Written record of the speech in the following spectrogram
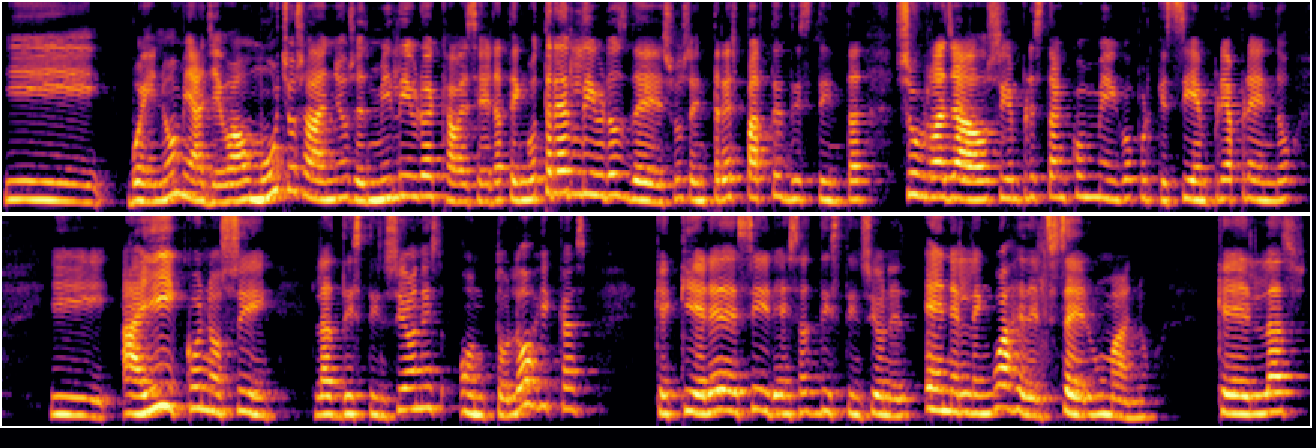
Y bueno, me ha llevado muchos años, es mi libro de cabecera, tengo tres libros de esos en tres partes distintas, subrayados, siempre están conmigo porque siempre aprendo. Y ahí conocí las distinciones ontológicas, que quiere decir esas distinciones en el lenguaje del ser humano, que él las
